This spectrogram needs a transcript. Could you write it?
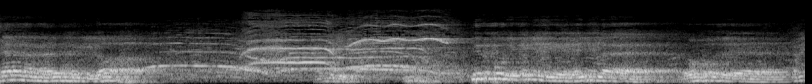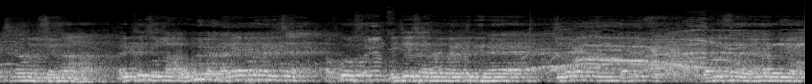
சேலம் தான் நிறைய இருக்கீங்களோ நன்றி. திருப்பூர் எப்படி எனக்கு லைஃப்ல ரொம்ப ஒரு கனெக்ஷனான ரெண்டு சொல்லலாம். ஒண்ணு நான் நிறைய படம் நடிச்சேன் அப்கோர்ஸ் விஜய் சாரோட நடிச்சிருக்கிறேன் சிவகார்த்திகேயன் தனுஷ் சார் எல்லாரையும்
